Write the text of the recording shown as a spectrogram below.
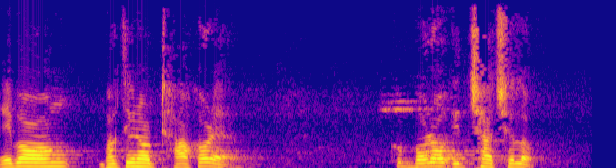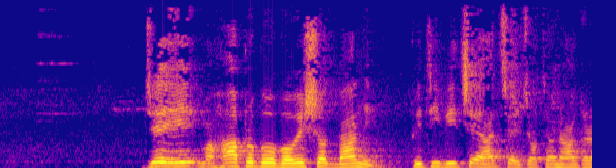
এবং ভক্তিনাথ ঠাকুরের খুব বড় ইচ্ছা ছিল যে মহাপ্রভু ভবিষ্যৎ বাণী পৃথিবীতে আছে যত নাগর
